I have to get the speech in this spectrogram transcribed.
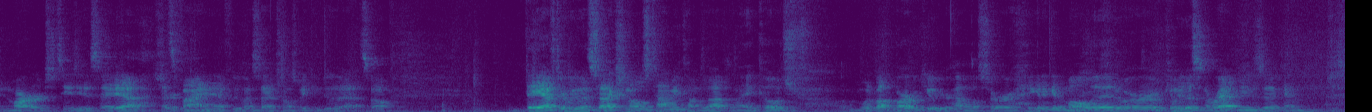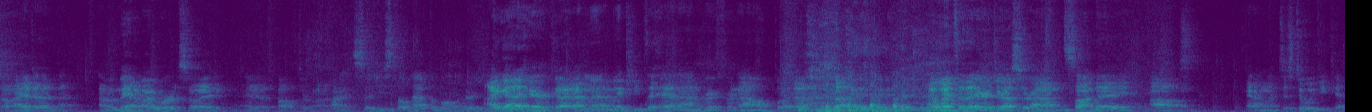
in March, it's easy to say, "Yeah, that's Sure. fine. Yeah, if we win sectionals, we can do that." So day after we win sectionals, Tommy comes up and hey, coach, what about the barbecue at your house? Or are you gonna get a mullet? Or can we listen to rap music? And so I had to. I'm a man of my word, so I had to, I had to follow through on it. All right, So you still have the mullet, or? I got a haircut. I'm gonna, I'm gonna keep the hat on right for now, but uh, I went to the hairdresser on Sunday, um, and I'm like, just do what you can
